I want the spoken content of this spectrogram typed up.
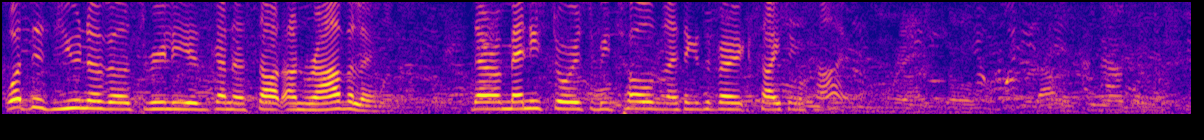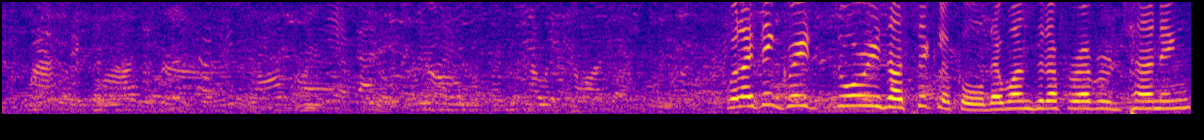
what this universe really is going to start unraveling. There are many stories to be told, and I think it's a very exciting time. Well, I think great stories are cyclical. They're ones that are forever returning.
